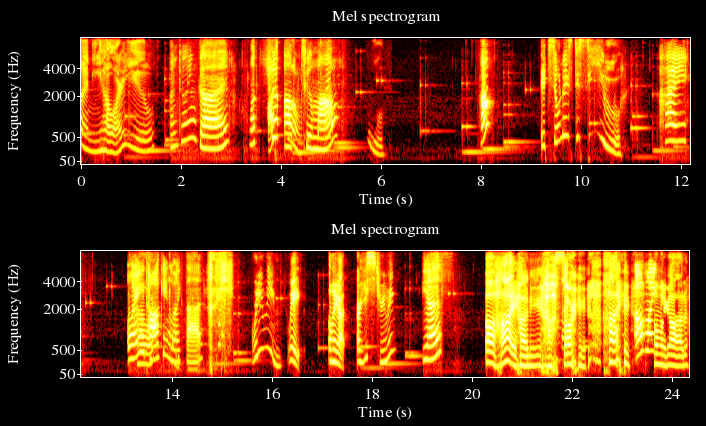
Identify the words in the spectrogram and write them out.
honey. How are you? I'm doing good. What you up to, Mom? Huh? It's so nice to see you. Hi. Why are How you are talking like that? What do you mean? Wait. Oh my god. Are you streaming? yes? Oh, hi, honey. Oh, sorry. hi. Oh my... Oh my god.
